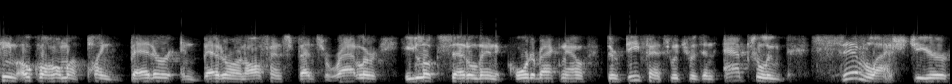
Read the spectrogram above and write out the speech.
team Oklahoma playing better and better on offense. Spencer Rattler, he looks settled in at quarterback now. Their defense, which was an absolute sieve last year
